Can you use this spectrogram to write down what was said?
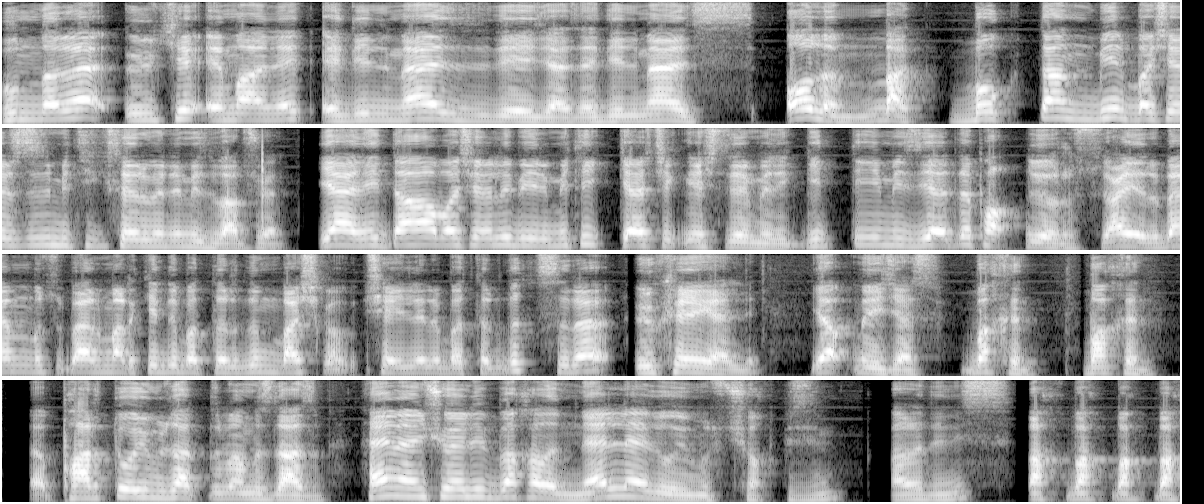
Bunlara ülke emanet edilmez diyeceğiz. Edilmez. Oğlum bak boktan bir başarısız miting serüvenimiz var şu an. Yani daha başarılı bir miting gerçekleştiremedik. Gittiğimiz yerde patlıyoruz. Hayır ben bu süpermarketi batırdım başka şeyleri batırdık sıra ülkeye geldi. Yapmayacağız. Bakın bakın parti oyumuzu arttırmamız lazım. Hemen şöyle bir bakalım. Nerelerde oyumuz çok bizim? Karadeniz. Bak bak bak bak.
